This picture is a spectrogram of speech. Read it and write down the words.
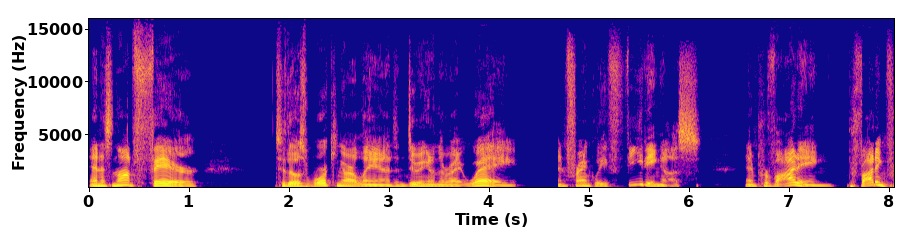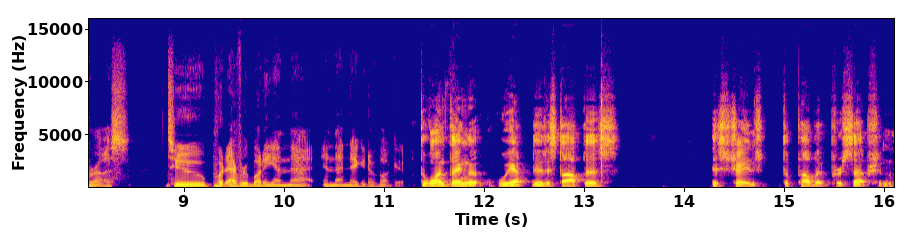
And it's not fair to those working our lands and doing it in the right way and frankly feeding us and providing providing for us to put everybody in that in that negative bucket. The one thing that we have to do to stop this is change the public perception.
